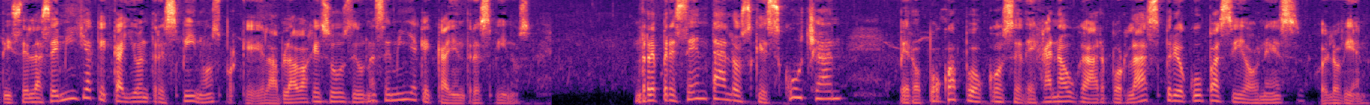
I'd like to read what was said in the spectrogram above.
Dice, la semilla que cayó entre espinos, porque él hablaba Jesús de una semilla que cae entre espinos, representa a los que escuchan, pero poco a poco se dejan ahogar por las preocupaciones, oílo bien,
